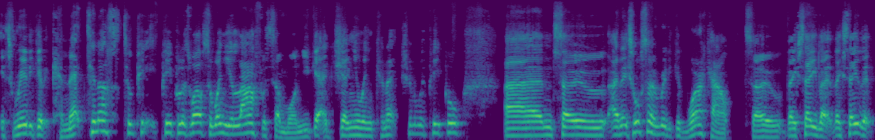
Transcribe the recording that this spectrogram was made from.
It's really good at connecting us to pe- people as well. So when you laugh with someone, you get a genuine connection with people and so and it's also a really good workout. So they say like they say that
